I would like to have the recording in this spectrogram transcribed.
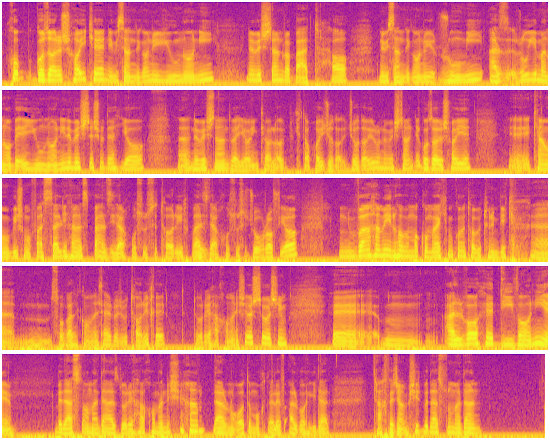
خب گزارش هایی که نویسندگان یونانی نوشتن و بعدها نویسندگان رومی از روی منابع یونانی نوشته شده یا نوشتند و یا اینکه حالا کتاب های جدا، جدایی رو نوشتن. یه گزارش های کم و بیش مفصلی هست بعضی در خصوص تاریخ بعضی در خصوص جغرافیا. و همه اینها به ما کمک می‌کنه تا بتونیم یک صحبت کاملتری راجع به تاریخ دوره هخامنشی داشته باشیم. الواح دیوانی به دست آمده از دوره هخامنشی هم در نقاط مختلف الواحی در تخت جمشید به دست اومدن.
